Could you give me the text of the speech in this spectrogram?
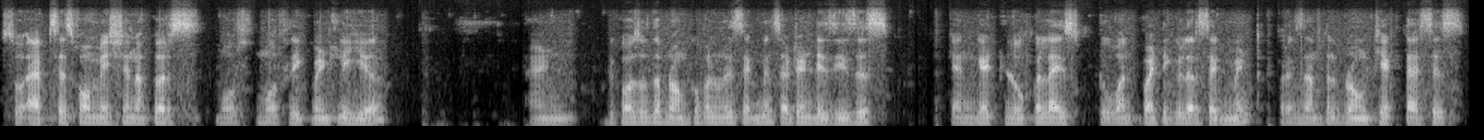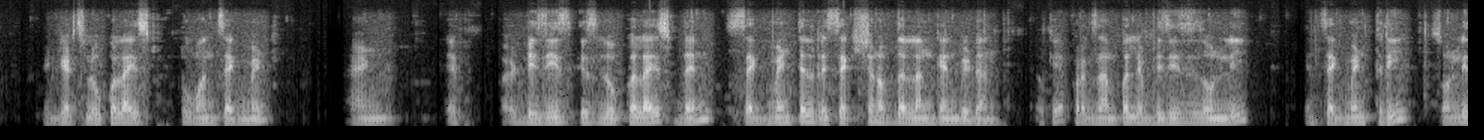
so abscess formation occurs most more frequently here and because of the bronchopulmonary segment certain diseases can get localized to one particular segment. For example, bronchiectasis, it gets localized to one segment. And if disease is localized, then segmental resection of the lung can be done. Okay, for example, if disease is only in segment 3, so only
